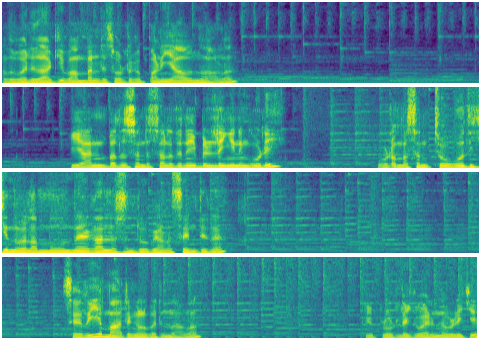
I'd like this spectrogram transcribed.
അത് വലുതാക്കി വമ്പൻ റിസോർട്ടൊക്കെ പണിയാവുന്നതാണ്. ഈ അൻപത് സെന്റ് സ്ഥലത്തിന് ഈ ബിൽഡിങ്ങിനും കൂടി ഉടമസ്ഥൻ ചോദിക്കുന്ന വില മൂന്നേകാൽ ലക്ഷം രൂപയാണ് സെന്റിന് ചെറിയ മാറ്റങ്ങൾ വരുന്നതാണ്. ഈ പ്ലോട്ടിലേക്ക് വരുന്ന വഴിക്ക്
